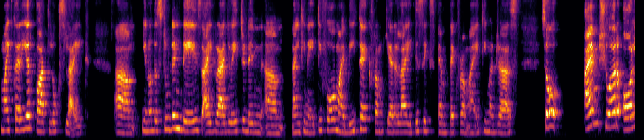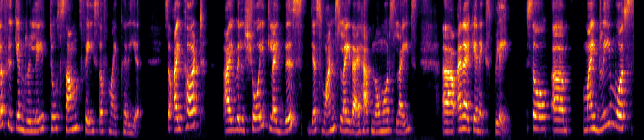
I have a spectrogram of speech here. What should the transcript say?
my career path looks like. Um, you know, the student days, I graduated in 1984, my BTech from Kerala, 86 MTech from IIT Madras. So I'm sure all of you can relate to some phase of my career. So I thought I will show it like this, just one slide. I have no more slides uh, and I can explain. So um, my dream was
